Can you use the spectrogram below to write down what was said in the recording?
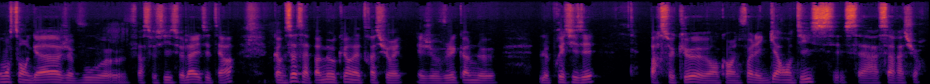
On s'engage à vous faire ceci, cela, etc. Comme ça, ça permet au client d'être rassuré. Et je voulais quand même le, le préciser, parce que, encore une fois, les garanties, ça, ça rassure.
